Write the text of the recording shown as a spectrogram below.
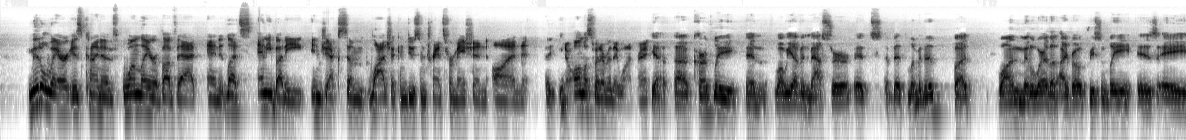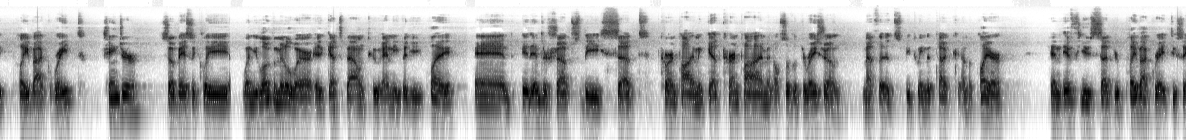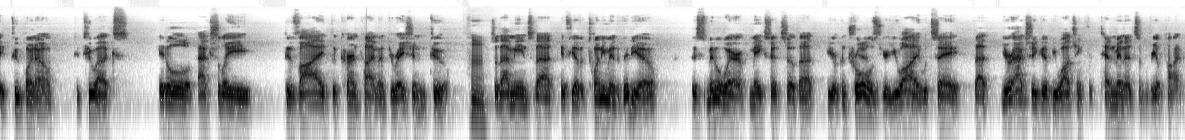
Middleware is kind of one layer above that, and it lets anybody inject some logic and do some transformation on you know almost whatever they want right? Yeah uh, currently in what we have in master it's a bit limited but one middleware that i wrote recently is a playback rate changer. So basically when you load the middleware it gets bound to any video you play and it intercepts the set current time and get current time and also the duration methods between the tech and the player. And if you set your playback rate to say 2.0 to 2x it'll actually divide the current time and duration in two. Hmm. So that means that if you have a 20 minute video, this middleware makes it so that your controls, your UI would say that you're actually going to be watching for 10 minutes of real time,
